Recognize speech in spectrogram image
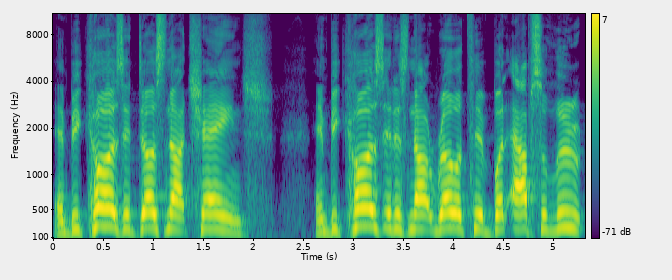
And because it does not change, and because it is not relative but absolute,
